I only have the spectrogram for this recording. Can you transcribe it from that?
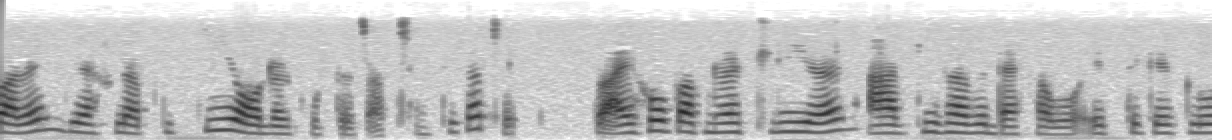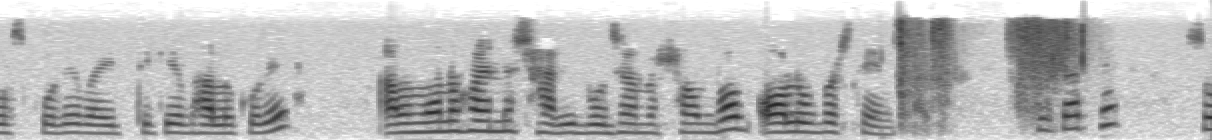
পারেন যে আসলে আপনি কি অর্ডার করতে চাচ্ছেন, ঠিক আছে? তো আই হোপ আপনারা ক্লিয়ার আর কীভাবে দেখাবো। এর থেকে ক্লোজ করে বা এর থেকে ভালো করে, আমার মনে হয় না শাড়ি বোঝানো সম্ভব অল ওভার সেম কাজ, ঠিক আছে? সো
